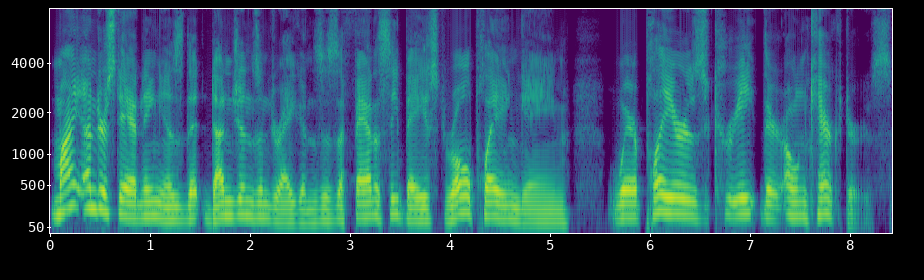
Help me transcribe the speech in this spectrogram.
My understanding is that Dungeons and Dragons is a fantasy based role playing game where players create their own characters.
